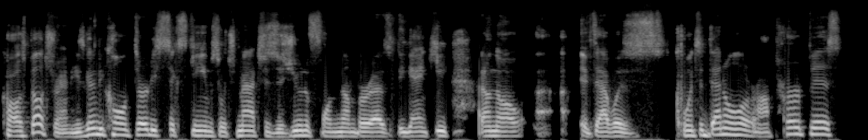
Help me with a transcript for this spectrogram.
Carlos Beltran. He's going to be calling 36 games, which matches his uniform number as the Yankee. I don't know uh, if that was coincidental or on purpose,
